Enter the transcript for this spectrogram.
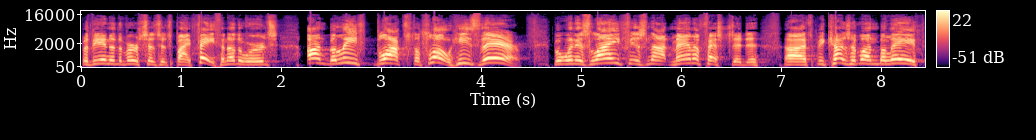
But the end of the verse says it's by faith. In other words, unbelief blocks the flow. He's there. But when his life is not manifested, uh, it's because of unbelief,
